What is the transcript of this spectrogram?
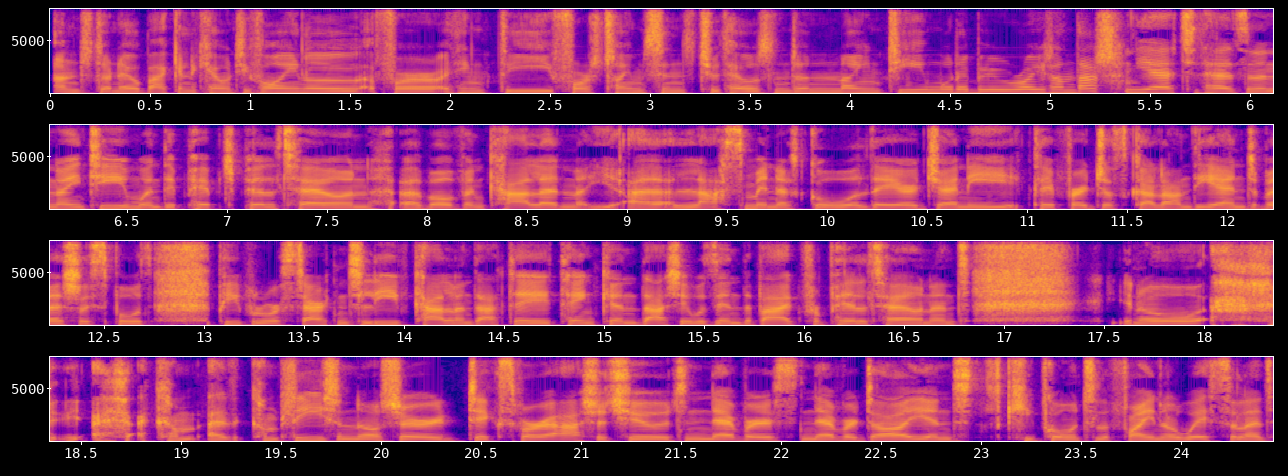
And they're now back in the county final for I think the first time since 2019. Would I be right on that? Yeah, 2019 when they pipped Piltown above in Callan, a last minute goal there. Jenny Clifford just got on the end of it. I suppose people were starting to leave Callan that day thinking that it was in the bag for Piltown, and you know, a, com- a complete and utter Dicksboro attitude, never never die, and keep going to the final whistle. And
